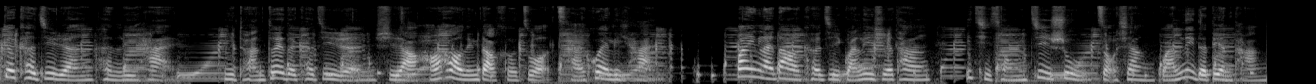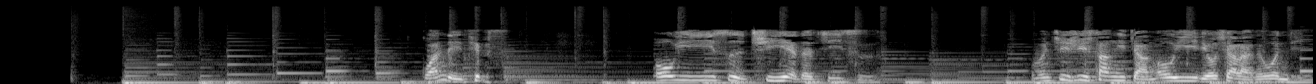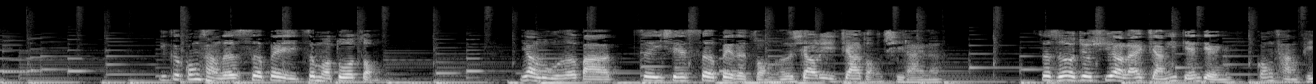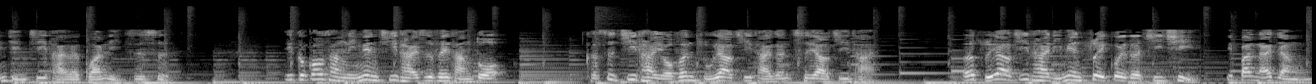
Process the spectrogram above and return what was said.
一个科技人很厉害，一团队的科技人需要好好领导合作才会厉害。欢迎来到科技管理学堂，一起从技术走向管理的殿堂。管理 Tips，OEE 是企业的基石。我们继续上一讲 OEE 留下来的问题。一个工厂的设备这么多种，要如何把这一些设备的总和效率加总起来呢？这时候就需要来讲一点点工厂瓶颈机台的管理知识。一个工厂里面机台是非常多。可是机台有分主要机台跟次要机台，而主要机台里面最贵的机器，一般来讲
